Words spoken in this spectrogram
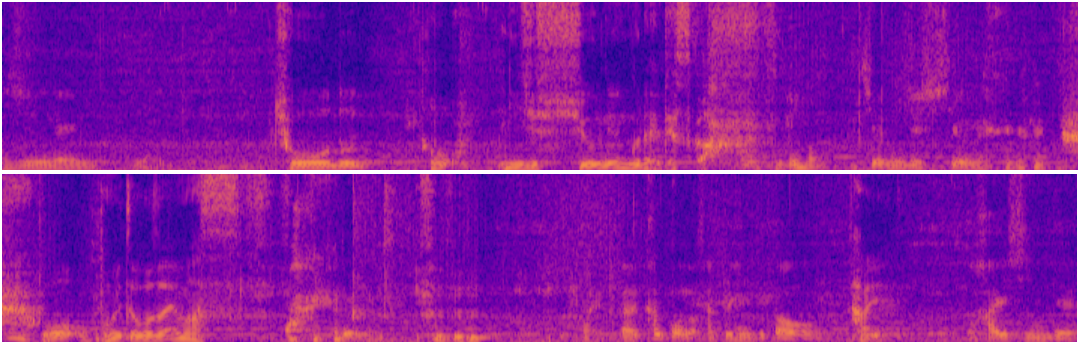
20年ぐらい。ちょうどお20周年ぐらいですか。今一応20周年。おおめでとうございます。ありがとうございます、はい、だから過去の作品とかをはい。配信で、うん、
